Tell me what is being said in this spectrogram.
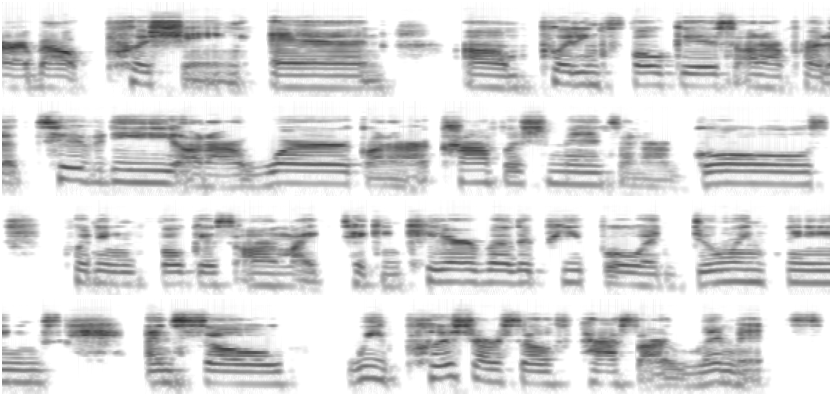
are about pushing and um, putting focus on our productivity on our work on our accomplishments on our goals putting focus on like taking care of other people and doing things. And so we push ourselves past our limits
